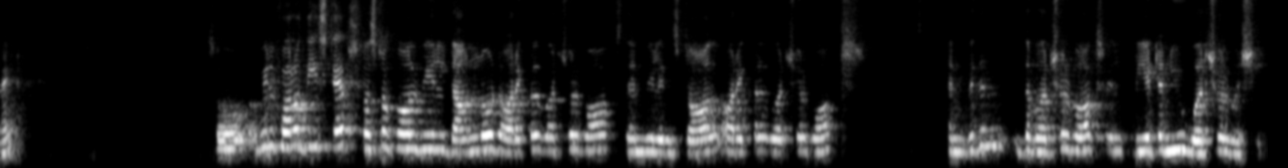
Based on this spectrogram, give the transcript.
right? So we'll follow these steps. First of all, we'll download Oracle VirtualBox, then we'll install Oracle VirtualBox. And within the VirtualBox, we'll create a new virtual machine,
